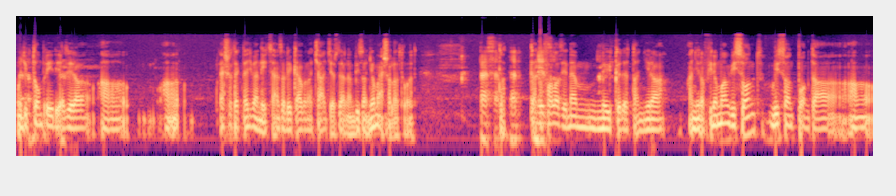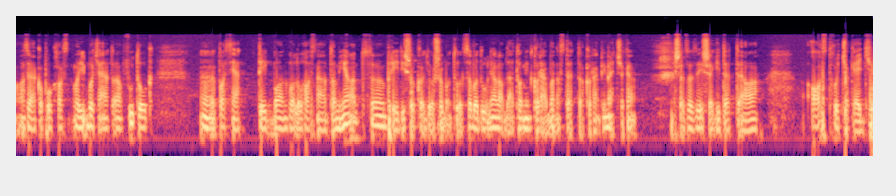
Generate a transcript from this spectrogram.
Mondjuk Tom Brady azért a, a, a esetek 44%-ában a Chargers ellen bizony nyomás alatt volt. Persze. Te, tehát, tehát a fal azért nem működött annyira annyira finoman, viszont, viszont pont a, a, az elkapók, hasz, vagy bocsánat, a futók passzjátékban való használata miatt Brady sokkal gyorsabban tudott szabadulni a labdától, mint korábban azt tette a korábbi meccseken. És ez azért segítette a, azt, hogy csak egy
